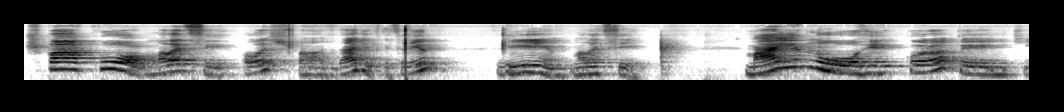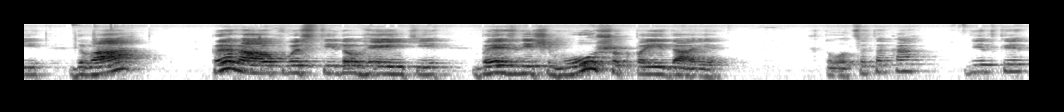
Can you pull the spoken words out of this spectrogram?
шпаком. Молодці. Ось шпак, да, дітки? Це він? Він, молодці. Має ноги коротенькі, два пера у хвості довгенькі, безліч мушок поїдає. Хто це така, дітки?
